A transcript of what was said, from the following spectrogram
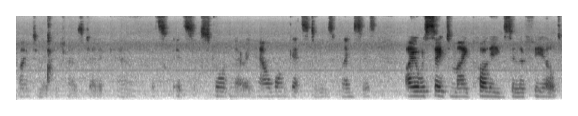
trying to make a transgenic cow. It's, it's extraordinary how one gets to these places. I always say to my colleagues in the field,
